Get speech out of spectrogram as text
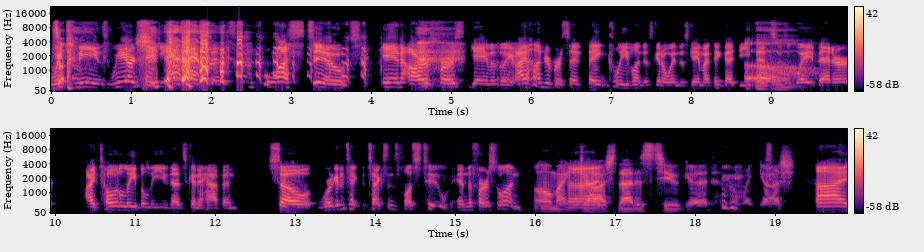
So- Which means we are taking Texans plus two in our first game of the week. I hundred percent think Cleveland is gonna win this game. I think that defense Oh. is way better. I totally believe that's gonna happen. So we're gonna take the Texans plus two in the first one. Oh my Uh, gosh, that is too good. Oh my gosh. Uh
